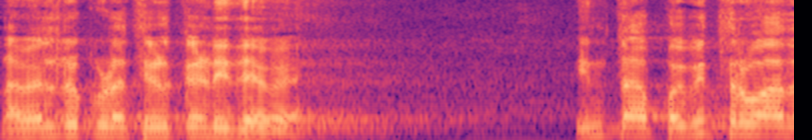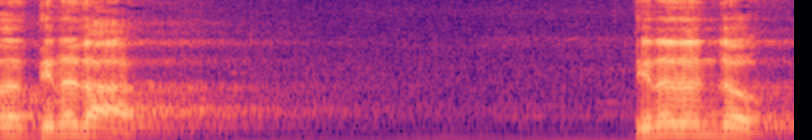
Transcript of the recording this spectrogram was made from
ನಾವೆಲ್ಲರೂ ಕೂಡ ತಿಳ್ಕೊಂಡಿದ್ದೇವೆ. ಇಂಥ ಪವಿತ್ರವಾದ ದಿನದ ದಿನದಂದು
